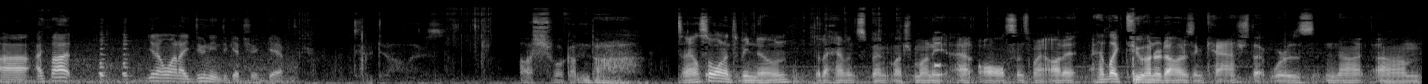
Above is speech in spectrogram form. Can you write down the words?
uh, I thought, you know what, I do need to get you a gift. Two dollars. Ashwagandha. I also want it to be known that I haven't spent much money at all since my audit. I had like $200 in cash that was not um,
